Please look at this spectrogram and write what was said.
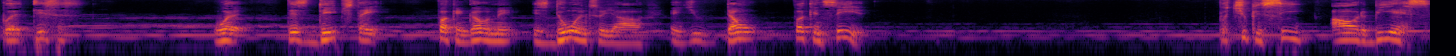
But this is what this deep state fucking government is doing to y'all, and you don't fucking see it. But you can see all the BS.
